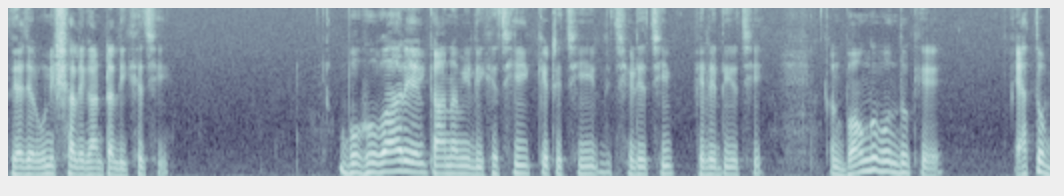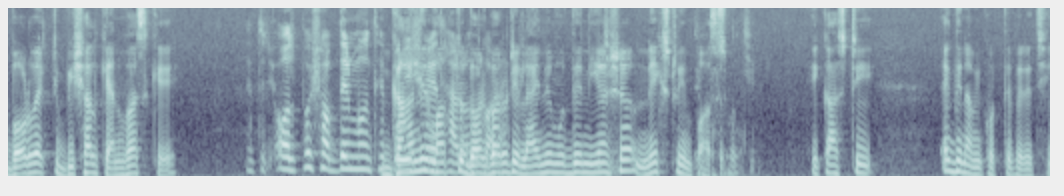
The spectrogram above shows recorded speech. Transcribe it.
দু হাজার উনিশ সালে গানটা লিখেছি। বহুবার এই গান আমি লিখেছি কেটেছি ছেড়েছি ফেলে দিয়েছি। কারণ বঙ্গবন্ধুকে এত বড় একটি বিশাল ক্যানভাসকে অল্প শব্দের মধ্যে গানের মাত্র দশ বারোটি লাইনের মধ্যে নিয়ে আসা নেক্সট টু ইম্পসিবল। এই কাজটি একদিন আমি করতে পেরেছি।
